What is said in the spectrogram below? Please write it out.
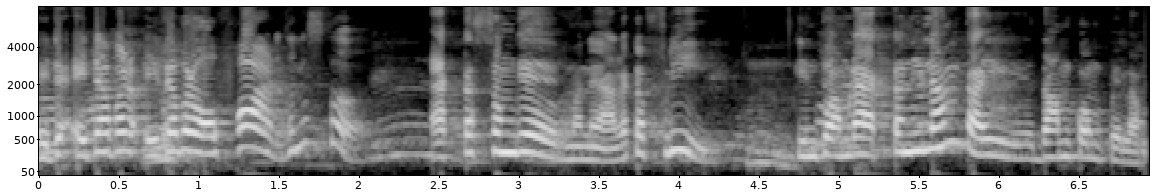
এটা এটা আবার এটা আবার অফার জানিস তো? একটার সঙ্গে মানে আরেকটা ফ্রি কিন্তু আমরা একটা নিলাম তাই দাম কম পেলাম।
